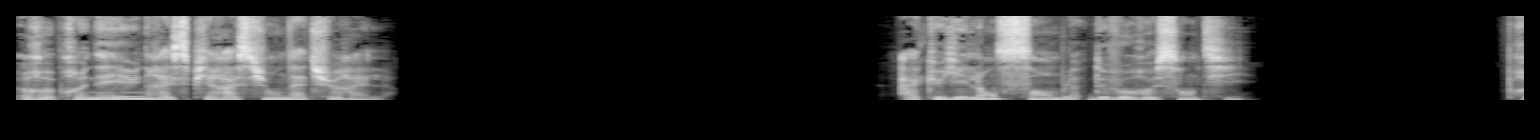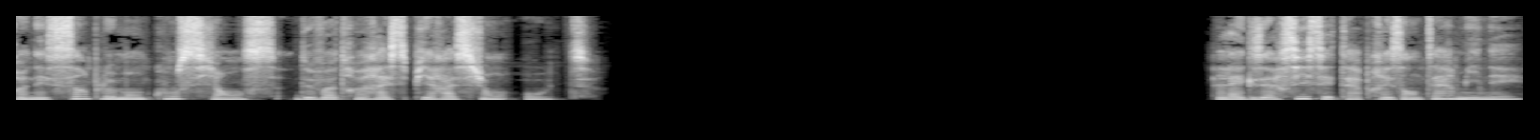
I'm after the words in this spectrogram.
Reprenez une respiration naturelle. Accueillez l'ensemble de vos ressentis. Prenez simplement conscience de votre respiration haute. L'exercice est à présent terminé.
